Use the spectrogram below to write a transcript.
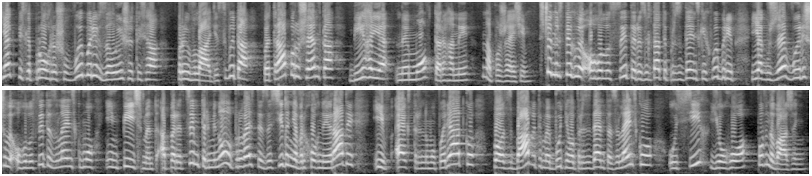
Як після програшу виборів залишитися при владі? Свита Петра Порошенка бігає, немов таргани на пожежі. Ще не встигли оголосити результати президентських виборів, як вже вирішили оголосити Зеленському імпічмент. А перед цим терміново провести засідання Верховної Ради і в екстреному порядку позбавити майбутнього президента Зеленського усіх його повноважень.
